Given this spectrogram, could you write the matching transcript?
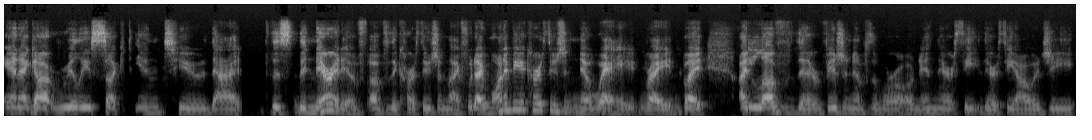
And I got really sucked into that this the narrative of the Carthusian life. Would I want to be a Carthusian? No way, right? But I love their vision of the world and their the, their theology.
